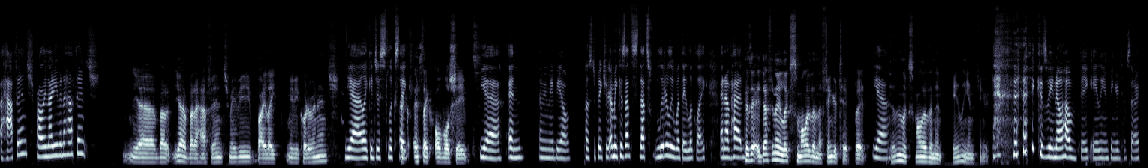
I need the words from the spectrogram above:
a half inch, probably not even a half inch. Yeah, about yeah, about a half inch maybe by like maybe a quarter of an inch. Yeah, like it just looks Like, like it's like oval shaped. yeah, and I mean maybe I'll post a picture. I mean, because that's that's literally what they look like. And I've had Because it, it definitely looks smaller than a fingertip, but yeah, it doesn't look smaller than an alien fingertip. because we know how big alien fingertips are.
